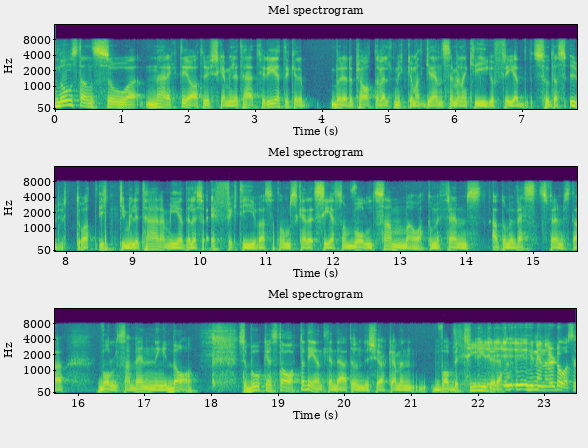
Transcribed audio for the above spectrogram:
någonstans så märkte jag att ryska militärteoretiker började prata väldigt mycket om att gränsen mellan krig och fred suddas ut och att icke-militära medel är så effektiva så att de ska ses som våldsamma och att de är, främst, att de är västs främsta våldsanvändning idag. Så boken startade egentligen där att undersöka men vad betyder det här? Hur menar du då? Så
